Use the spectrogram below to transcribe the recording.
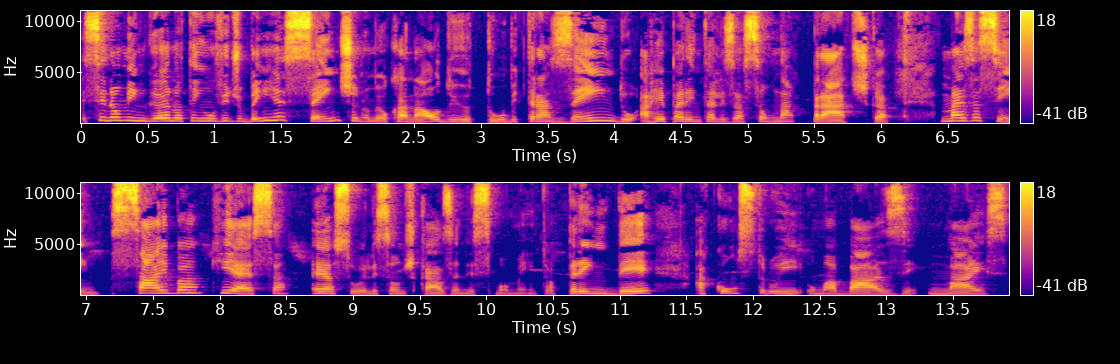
Se não me engano, eu tenho um vídeo bem recente no meu canal do YouTube trazendo a reparentalização na prática. Mas assim, saiba que essa é a sua lição de casa nesse momento. Aprender a construir uma base mais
